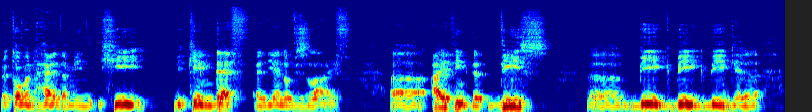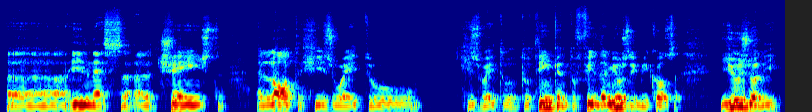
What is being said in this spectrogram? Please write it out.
Beethoven had. I mean, he became deaf at the end of his life. Uh, I think that this uh, big, big, big uh, uh, illness uh, changed a lot his way to his way to, to think and to feel the music because usually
